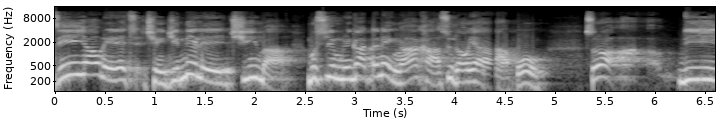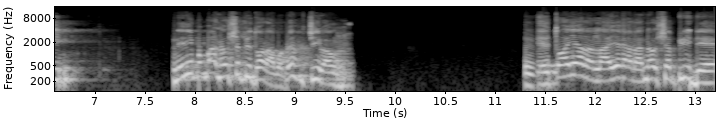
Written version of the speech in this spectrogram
ဈေးရောက်နေတဲ့အချိန်ကြီးနေ့လေချီးမှာမွတ်စလင်တွေကတစ်နေ့9ခါဆူတောင်းရတာကိုဆိုတော့ဒီ နေနေပပနောက်ရှက်ပြသွားတာပေါ့ဗျာကြည့်ပါဦးအဲတော့ရတာလာရတာနောက်ရှက်ပြတယ်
